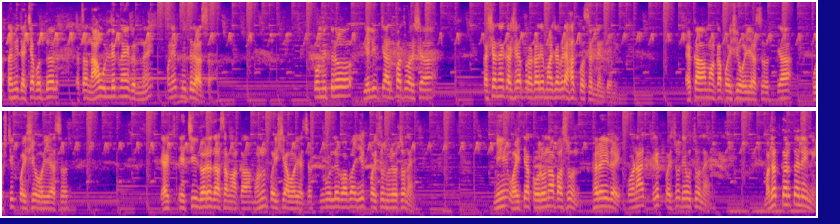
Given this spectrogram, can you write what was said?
आता मी त्याच्याबद्दल त्याचा नाव उल्लेख नाही करत नाही पण एक मित्र असा. तो मित्र गेली चार पाच वर्षा कशा ना कशा प्रकारे माझ्याकडे हात पसरले त्यांनी. एका म्हाका पैसे होई असत त्या गोष्टीक पैसे होई असत. याची गरज असा म्हाका म्हणून पैसे हवंय असत. मी बोलले बाबा एक पैसो मिळवचो नाही. मी वैत्या कोरोनापासून ठरयलंय कोणाक एक पैसो देवचो नाही. मदत करतले मी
